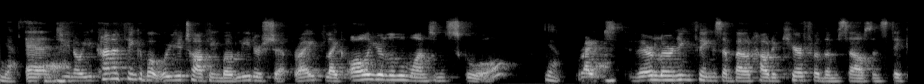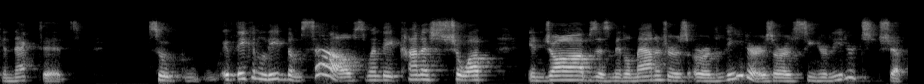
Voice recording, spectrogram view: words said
Yes. And, you know, you kind of think about where you're talking about leadership, right? Like all your little ones in school. Yeah. Right. They're learning things about how to care for themselves and stay connected. So if they can lead themselves when they kind of show up in jobs as middle managers or leaders or senior leadership,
